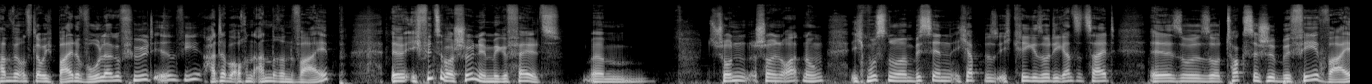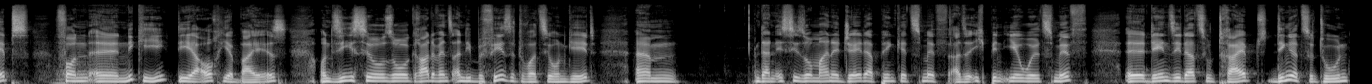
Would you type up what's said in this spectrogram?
haben wir uns, glaube ich, beide wohler gefühlt irgendwie. Hat aber auch einen anderen Vibe. Äh, ich finde es aber schön, mir gefällt's. Ähm, schon, schon in Ordnung. Ich muss nur ein bisschen, ich habe, ich kriege so die ganze Zeit äh, so, so toxische Buffet-Vibes von äh, Niki, die ja auch hierbei ist. Und sie ist so, so gerade wenn es an die Buffet-Situation geht, ähm, dann ist sie so meine Jada Pinkett Smith. Also ich bin ihr Will Smith, äh, den sie dazu treibt, Dinge zu tun,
